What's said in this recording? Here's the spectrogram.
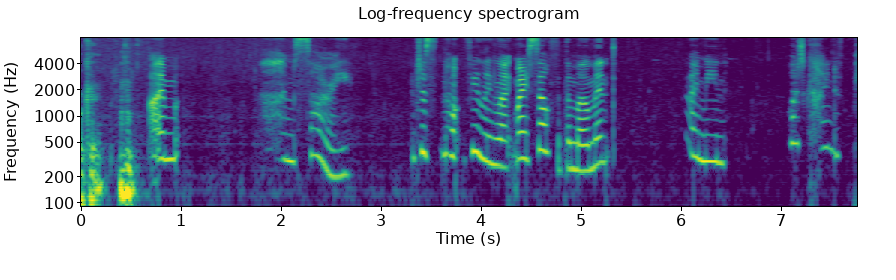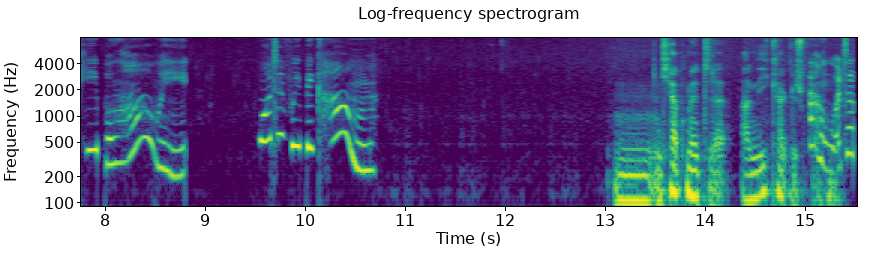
Okay. I'm. I'm sorry. Just not feeling like myself at the moment. I mean, what kind of people are we? What have we become? Hm, Ich habe mit äh, Annika Oh, gesprochen. what a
